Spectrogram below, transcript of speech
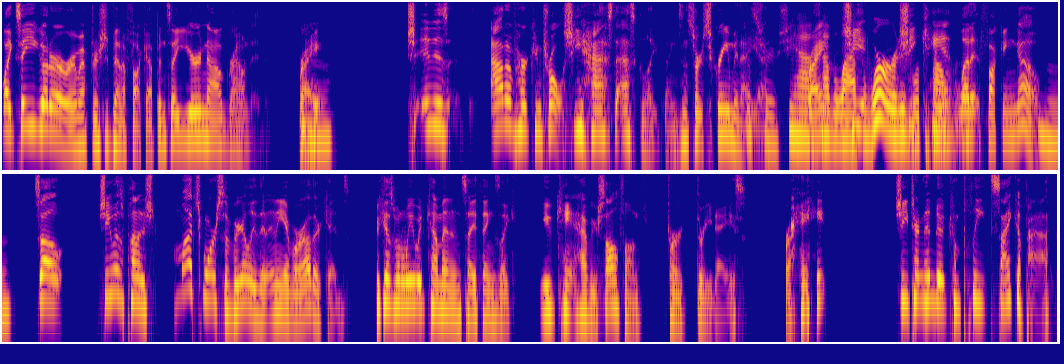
like say you go to her room after she's been a fuck up and say you're now grounded, right? Mhm. It is out of her control. She has to escalate things and start screaming at That's you. true. She has right? to have the last She- word. She can't let it fucking go. Mhm. So she was punished much more severely than any of our other kids because when we would come in and say things like, you can't have your cell phone f- for three days, right? She turned into a complete psychopath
